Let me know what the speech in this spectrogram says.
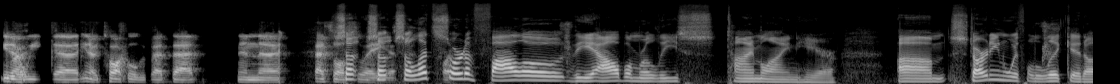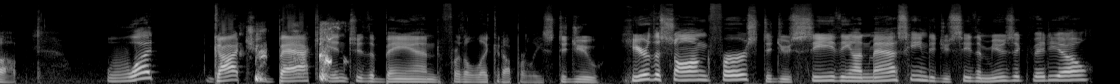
you know Right. we uh, you know talk a little bit about that, and uh, that's So, also a so, uh, so let's sort of follow the album release timeline here. Um, starting with Lick It Up. What got you back into the band for the Lick It Up release? Did you hear the song first? Did you see the unmasking? Did you see the music video?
